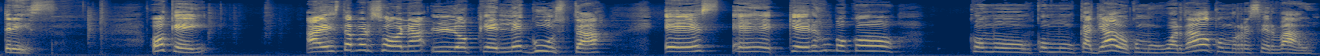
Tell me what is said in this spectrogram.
tres. Ok, a esta persona lo que le gusta es eh, que eres un poco como, como callado, como guardado, como reservado.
